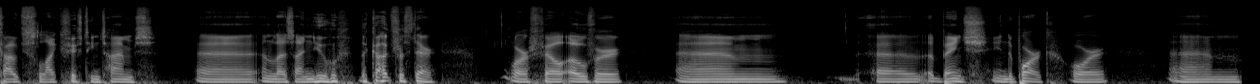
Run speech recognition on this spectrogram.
couch like 15 times uh, unless I knew the couch was there or fell over um, uh, a bench in the park or um,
